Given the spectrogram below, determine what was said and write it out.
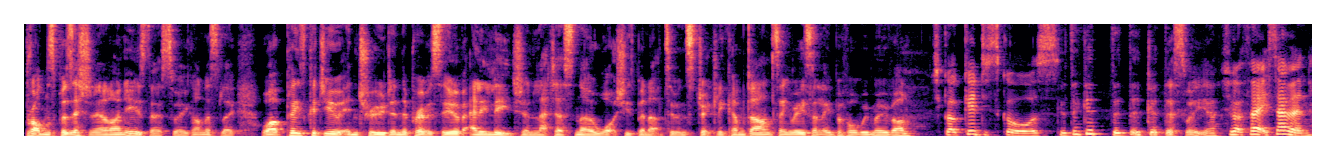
bronze position in our news this week, honestly. Well, please could you intrude in the privacy of Ellie Leach and let us know what she's been up to in Strictly Come Dancing recently before we move on? She got good scores. Good, good, good, good this week, yeah. She got 37.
